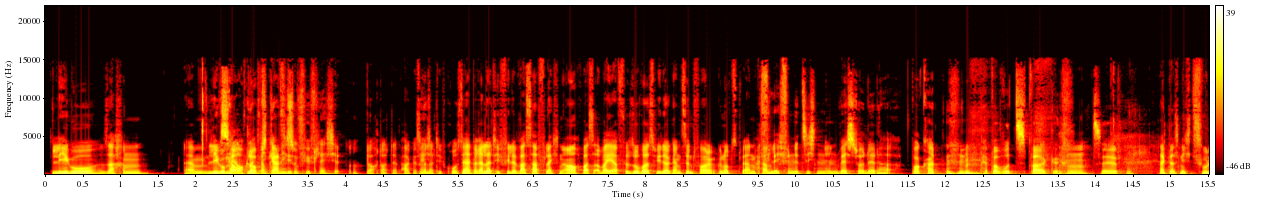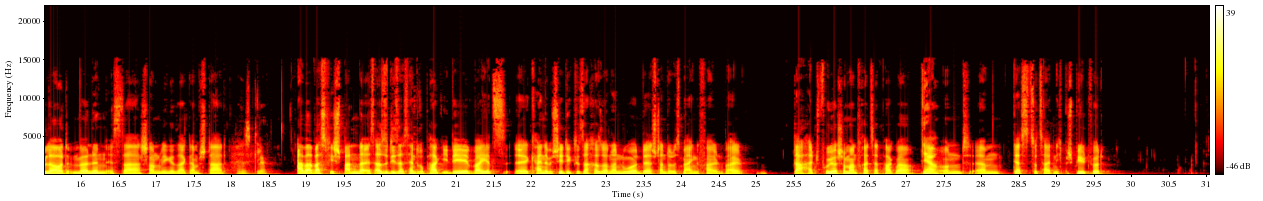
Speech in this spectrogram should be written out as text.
Lego-Sachen, ähm, Lego Ist mehr ja auch, glaube ich, gar nicht so viel Fläche. Ne? Doch, doch, der Park ist Echt? relativ groß. Der hat relativ viele Wasserflächen auch, was aber ja für sowas wieder ganz sinnvoll genutzt werden kann. Vielleicht findet sich ein Investor, der da Bock hat, einen Pepper Woods Park Hm. zu eröffnen. Sag das nicht zu laut. Möllin ist da schon, wie gesagt, am Start. Alles klar. Aber was viel spannender ist, also dieser Centropark-Idee war jetzt äh, keine bestätigte Sache, sondern nur der Standort ist mir eingefallen, weil da halt früher schon mal ein Freizeitpark war Ja. und ähm, das zurzeit nicht bespielt wird.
